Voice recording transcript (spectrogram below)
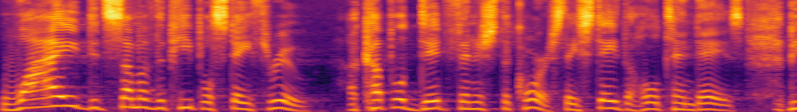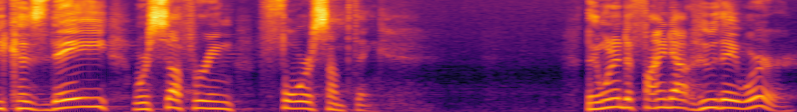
Why did some of the people stay through? A couple did finish the course. They stayed the whole 10 days because they were suffering for something. They wanted to find out who they were.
